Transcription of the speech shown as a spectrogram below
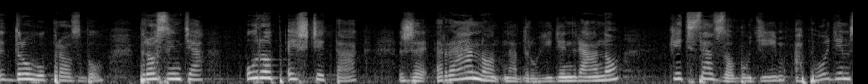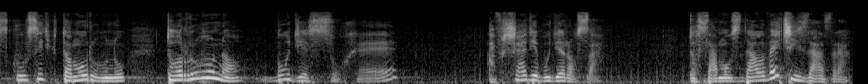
druhú prozbu. Prosím ťa, urob ešte tak, že ráno, na druhý deň ráno, keď sa zobudím a pôjdem skúsiť k tomu rúnu, to rúno bude suché a všade bude rosa. To sa mu zdal väčší zázrak.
